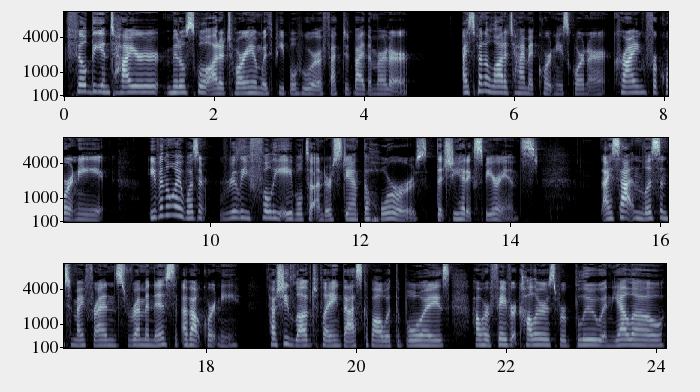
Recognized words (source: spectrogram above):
filled the entire middle school auditorium with people who were affected by the murder. I spent a lot of time at Courtney's Corner, crying for Courtney, even though I wasn't really fully able to understand the horrors that she had experienced. I sat and listened to my friends reminisce about Courtney, how she loved playing basketball with the boys, how her favorite colors were blue and yellow,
